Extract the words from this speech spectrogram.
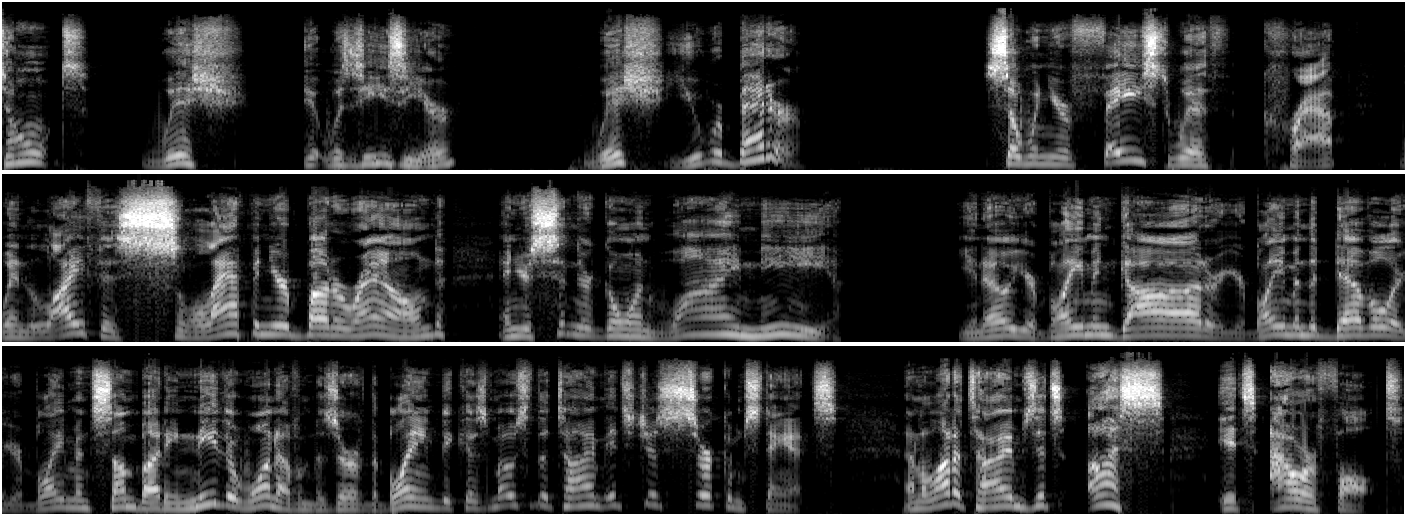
don't wish it was easier. Wish you were better. So when you're faced with crap when life is slapping your butt around and you're sitting there going, Why me? You know, you're blaming God or you're blaming the devil or you're blaming somebody. Neither one of them deserve the blame because most of the time it's just circumstance. And a lot of times it's us, it's our fault.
